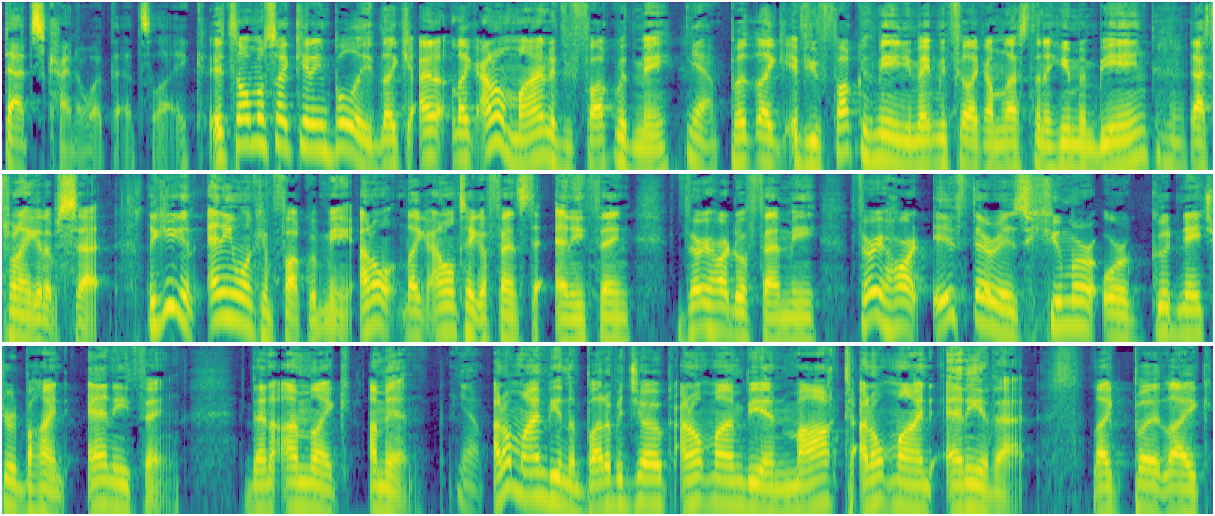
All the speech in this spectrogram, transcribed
That's kind of what that's like. It's almost like getting bullied. Like I like I don't mind if you fuck with me. Yeah. But like if you fuck with me and you make me feel like I'm less than a human being, Mm-hmm. that's when I get upset. Like you can anyone can fuck with me. I don't like I don't take offense to anything. Very hard to offend me. Very hard if there is humor or good natured behind anything, then I'm like I'm in. Yeah. I don't mind being the butt of a joke. I don't mind being mocked. I don't mind any of that. Like, but like,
